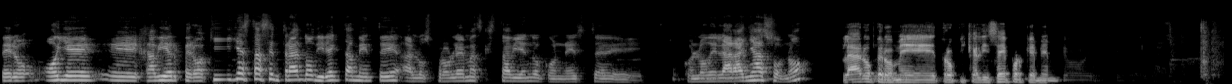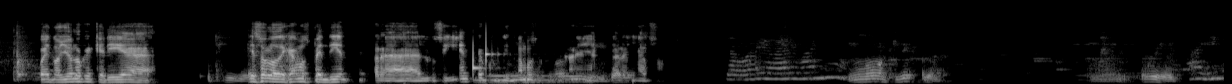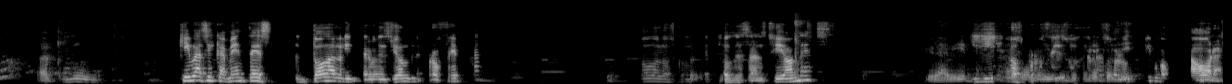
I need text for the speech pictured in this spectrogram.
Pero, oye, eh, Javier, pero aquí ya estás entrando directamente a los problemas que está viendo con este, con lo del arañazo, ¿no? Claro, pero me tropicalicé porque me envió, este, bueno, yo lo que quería, eso lo dejamos pendiente para lo siguiente, continuamos con el arañazo. No, aquí déjalo. Aquí. Aquí básicamente es toda la intervención de Profeta, todos los conceptos de sanciones y los procesos de resolutivo. Ahora,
